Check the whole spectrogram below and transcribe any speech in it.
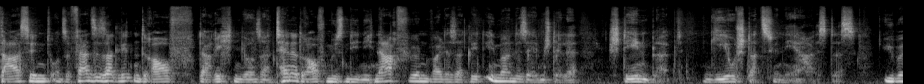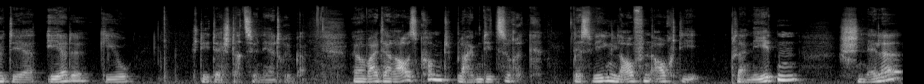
Da sind unsere Fernsehsatelliten drauf, da richten wir unsere Antenne drauf, müssen die nicht nachführen, weil der Satellit immer an derselben Stelle stehen bleibt. Geostationär heißt das. Über der Erde, Geo, steht der stationär drüber. Wenn man weiter rauskommt, bleiben die zurück. Deswegen laufen auch die Planeten schneller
